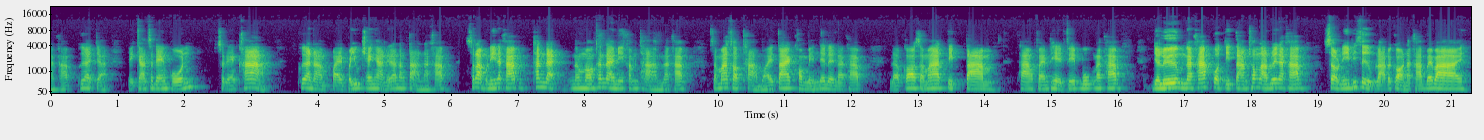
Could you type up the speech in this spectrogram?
นะครับ เพื่อจะเป็นการแสดงผล แสดงค่า เพื่อนำไปประยุกต์ใช้งานในด้านต่างๆนะครับสำหรับวันนี้นะครับ ท่านใดน้องๆท่านใดมีคำถามนะครับ สามารถสอบถามไว้ใต้คอมเมนต์ได้เลยนะครับ แล้วก็สามารถติดตามทางแฟนเพจ Facebook นะครับ อย่าลืมนะครับ กดติดตามช่องเราด้วยนะครับสำหรับวันนี้พี่สืบลาไปก่อนนะครับ บ๊ายบาย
